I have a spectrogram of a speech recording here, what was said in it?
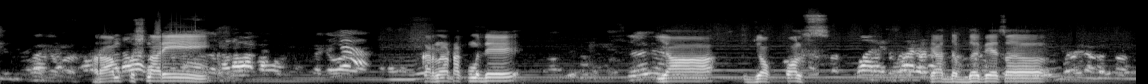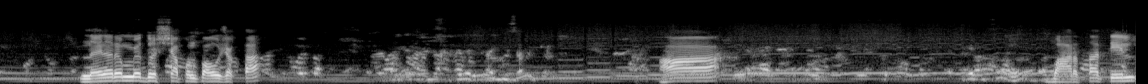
रामकृष्णारी कर्नाटकमध्ये या जॉक फॉल्स या धबधब्याचं नयनरम्य दृश्य आपण पाहू शकता. हा भारतातील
